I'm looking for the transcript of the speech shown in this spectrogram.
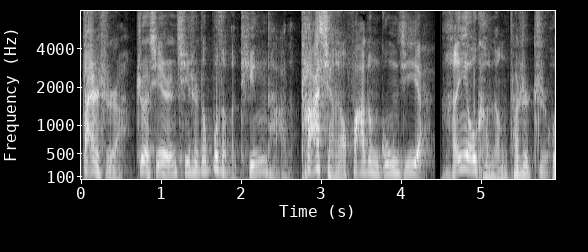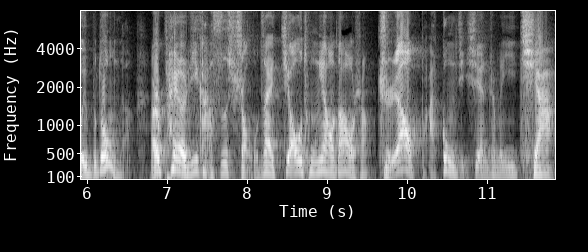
但是啊这些人其实都不怎么听他的。他想要发动攻击啊，很有可能他是指挥不动的。而佩尔迪卡斯守在交通要道上，只要把供给线这么一掐，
